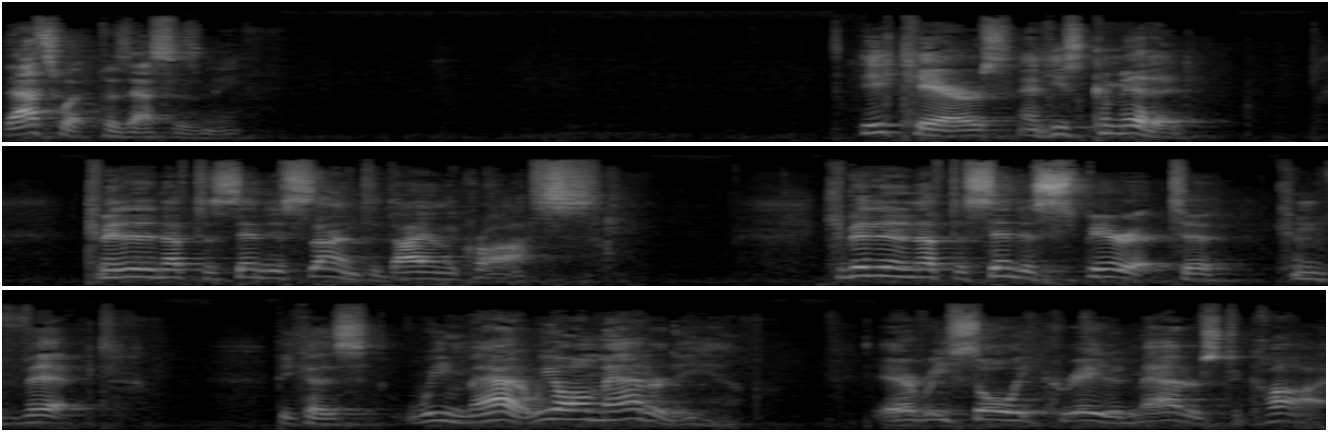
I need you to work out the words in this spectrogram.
that's what possesses me. He cares and he's committed. Committed enough to send his son to die on the cross. Committed enough to send his spirit to convict. Because we matter. We all matter to him. Every soul he created matters to God.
